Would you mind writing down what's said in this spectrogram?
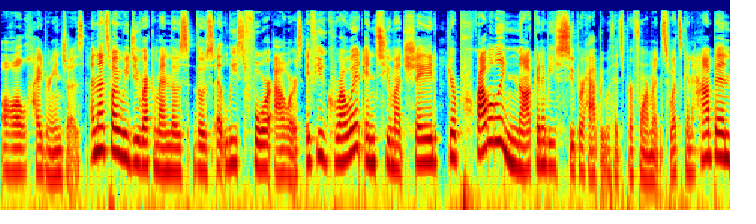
all hydrangeas. And that's why we do recommend those those at least 4 hours. If you grow it in too much shade, you're probably not going to be super happy with its performance. What's going to happen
